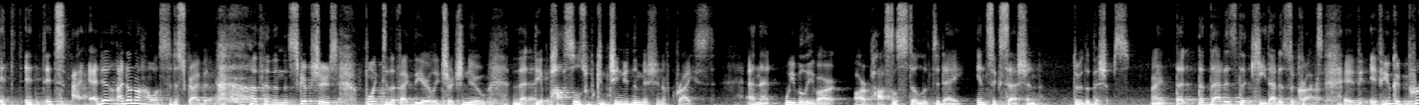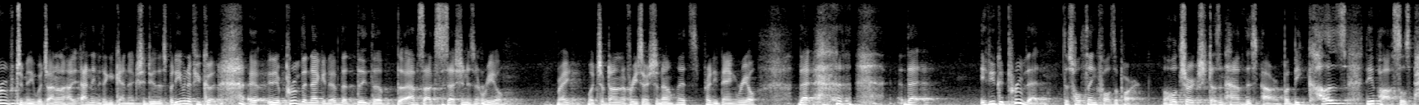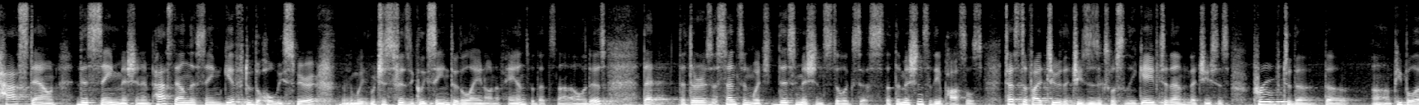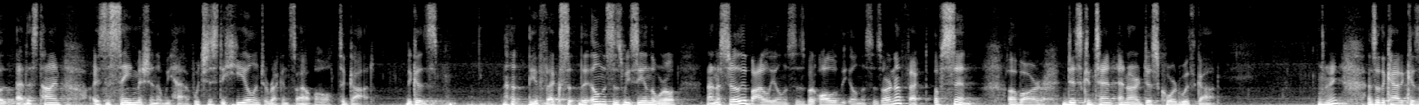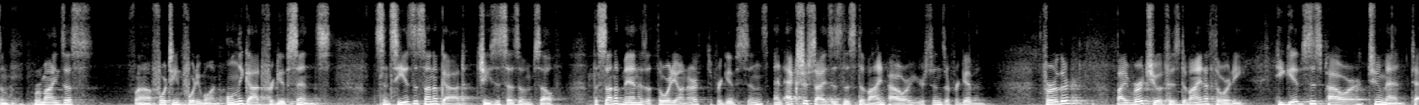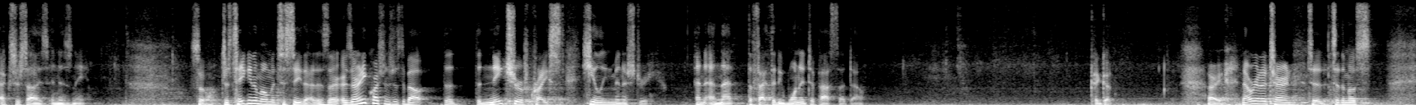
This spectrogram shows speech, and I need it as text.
it, it, it's I, I, don't, I don't know how else to describe it other than the scriptures point to the fact the early church knew that the apostles continued the mission of Christ and that we believe our, our apostles still live today in succession through the bishops right? That, that that is the key that is the crux. If, if you could prove to me which i don't know how i don't even think you can actually do this but even if you could uh, prove the negative that the, the, the apostolic succession isn't real right? Which I've done enough research to know it's pretty dang real. That that if you could prove that, this whole thing falls apart. The whole church doesn't have this power. But because the apostles passed down this same mission and passed down this same gift of the Holy Spirit, which is physically seen through the laying on of hands, but that's not all it is, that, that there is a sense in which this mission still exists. That the missions of the apostles testified to, that Jesus explicitly gave to them, that Jesus proved to the, the uh, people at this time is the same mission that we have, which is to heal and to reconcile all to God. Because the effects, the illnesses we see in the world, not necessarily the bodily illnesses, but all of the illnesses are an effect of sin, of our discontent and our discord with God. All right? And so the Catechism reminds us, uh, 1441, only God forgives sins. Since he is the Son of God, Jesus says of himself, the Son of Man has authority on earth to forgive sins and exercises this divine power, your sins are forgiven. Further, by virtue of his divine authority, he gives this power to men to exercise in his name. So, just taking a moment to see that. Is there, is there any questions just about the, the nature of Christ's healing ministry and, and that the fact that he wanted to pass that down? Okay, good. All right, now we're going to turn to, to the most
